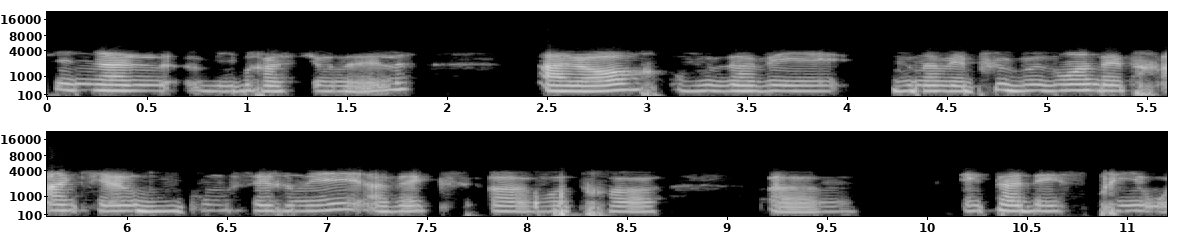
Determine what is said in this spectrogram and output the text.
signal vibrationnel, alors vous avez vous n'avez plus besoin d'être inquiet ou de vous concerner avec euh, votre euh, euh, état d'esprit ou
